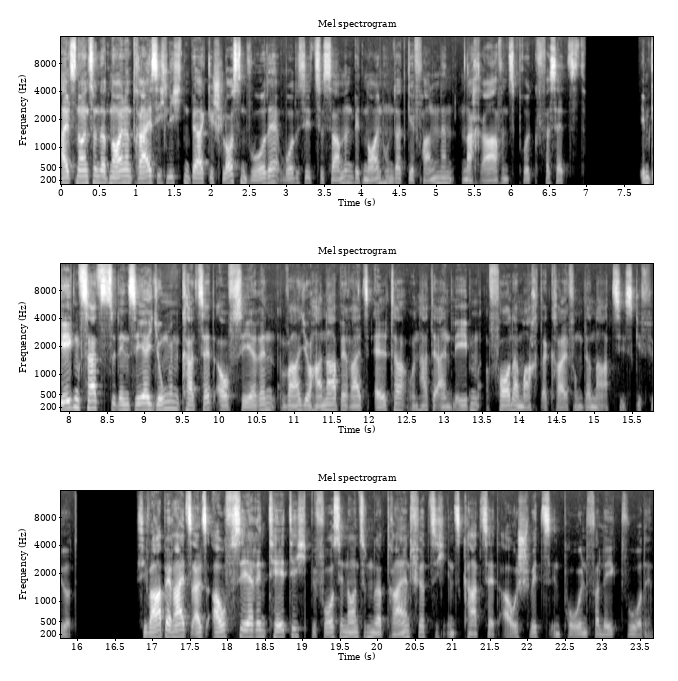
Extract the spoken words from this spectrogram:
Als 1939 Lichtenberg geschlossen wurde, wurde sie zusammen mit 900 Gefangenen nach Ravensbrück versetzt. Im Gegensatz zu den sehr jungen KZ-Aufseherinnen war Johanna bereits älter und hatte ein Leben vor der Machtergreifung der Nazis geführt. Sie war bereits als Aufseherin tätig, bevor sie 1943 ins KZ Auschwitz in Polen verlegt wurde.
